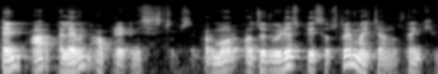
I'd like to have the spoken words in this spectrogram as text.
10 or 11 operating systems. For more Azure videos please subscribe my channel. Thank you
